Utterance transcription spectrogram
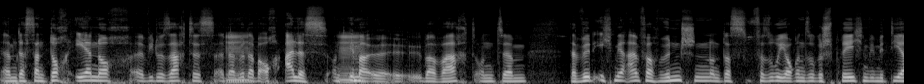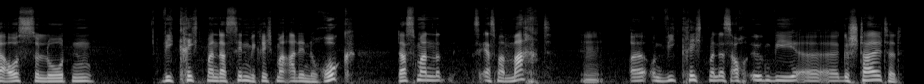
ähm, dass dann doch eher noch, äh, wie du sagtest, äh, da mhm. wird aber auch alles und mhm. immer äh, überwacht. Und ähm, da würde ich mir einfach wünschen, und das versuche ich auch in so Gesprächen wie mit dir auszuloten, wie kriegt man das hin? Wie kriegt man an den Ruck, dass man es erstmal macht mhm. äh, und wie kriegt man es auch irgendwie äh, äh, gestaltet?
